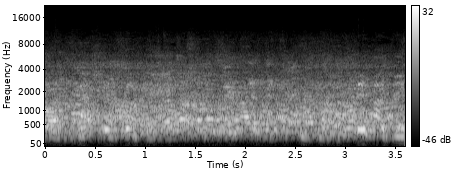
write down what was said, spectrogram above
いい感じ。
